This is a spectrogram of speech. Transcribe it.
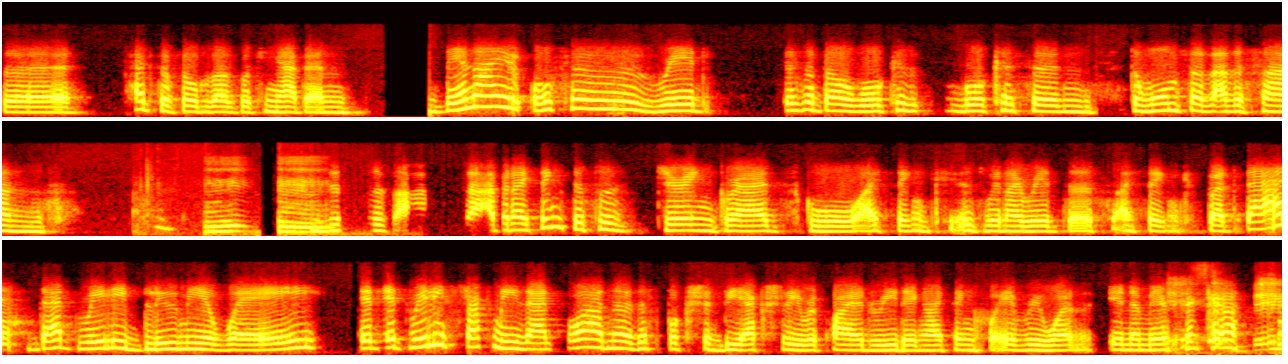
the types of films I was looking at, and then I also read Isabel Wilkerson's The Warmth of Other Suns. Mm-hmm. This was after, but I think this was during grad school. I think is when I read this. I think, but that that really blew me away it, it really struck me that, oh, no, this book should be actually required reading, I think, for everyone in America. It's a big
